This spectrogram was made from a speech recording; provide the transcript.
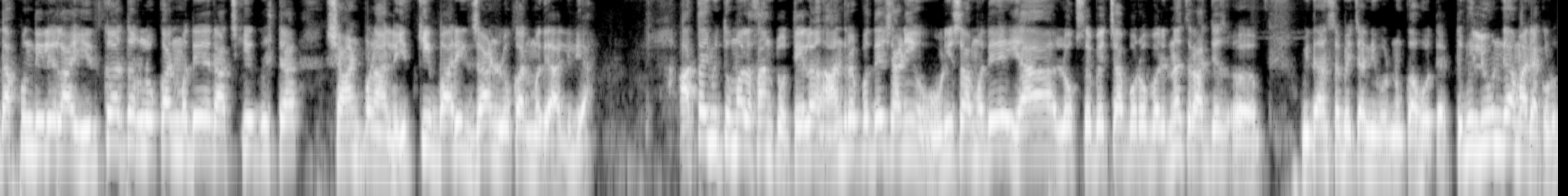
दाखवून दिलेला आहे. इतकं तर लोकांमध्ये राजकीयदृष्ट्या शहाणपणा आले. इतकी बारीक जाण लोकांमध्ये आलेली आहे. आता मी तुम्हाला सांगतो तेल आंध्र प्रदेश आणि ओडिसामध्ये ह्या लोकसभेच्या बरोबरीनंच राज्य विधानसभेच्या निवडणुका होत आहेत. तुम्ही लिहून घ्या माझ्याकडून.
